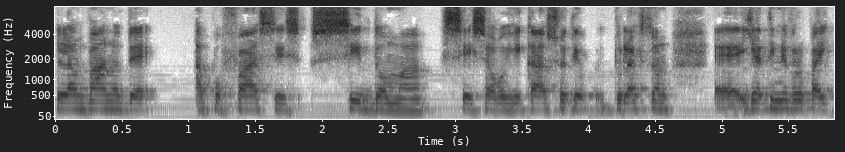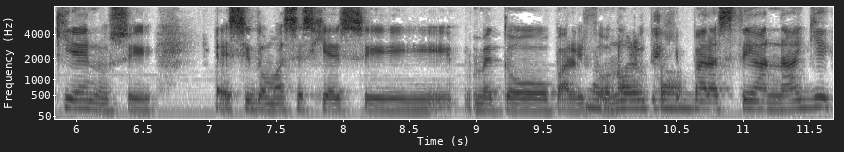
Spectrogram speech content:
λαμβάνονται αποφάσεις σύντομα σε εισαγωγικά σε ότι, τουλάχιστον ε, για την Ευρωπαϊκή Ένωση ε, σύντομα σε σχέση με το παρελθόν. Με Οπότε έχει παραστεί ανάγκη,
